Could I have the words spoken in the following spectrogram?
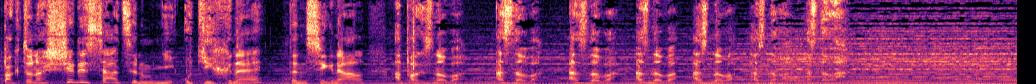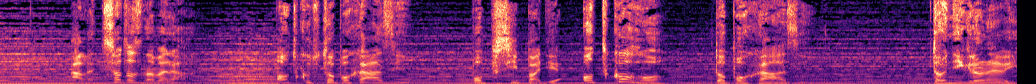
pak to na 67 dní utichne, ten signál, a pak znova, a znova, a znova, a znova, a znova, a znova, a znova. Ale co to znamená? Odkud to pochází? Po případě od koho to pochází? To nikdo neví.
